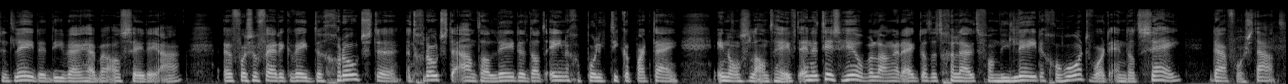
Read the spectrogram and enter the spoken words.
70.000 leden die wij hebben als CDA. Uh, voor zover ik weet de grootste, het grootste aantal leden... dat enige politieke partij in ons land heeft. En het is heel belangrijk dat het geluid van die leden gehoord wordt. En dat zij daarvoor staat.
